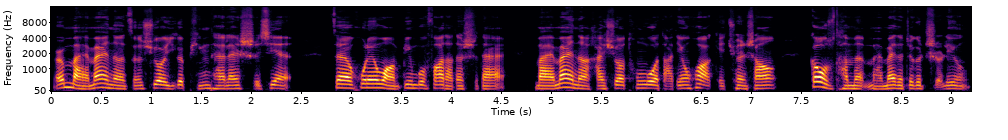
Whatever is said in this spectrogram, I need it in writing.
而买卖呢，则需要一个平台来实现。在互联网并不发达的时代，买卖呢还需要通过打电话给券商，告诉他们买卖的这个指令，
